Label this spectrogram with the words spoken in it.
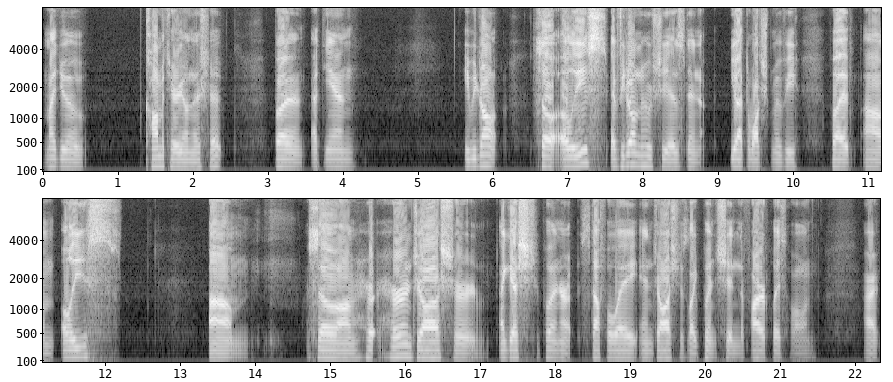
might do a commentary on this shit. But at the end, if you don't, so Elise, if you don't know who she is, then you have to watch the movie. But um, Elise, um, so um, her her and Josh are, I guess she putting her stuff away, and Josh is like putting shit in the fireplace. Hold on, all right,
